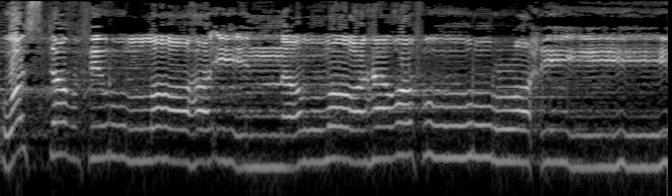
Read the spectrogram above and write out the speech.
واستغفروا الله إن الله غفور رحيم.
